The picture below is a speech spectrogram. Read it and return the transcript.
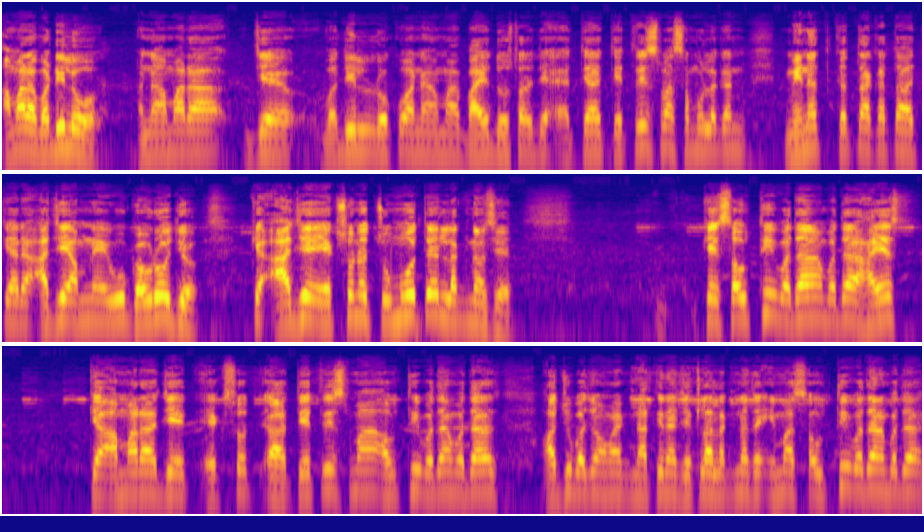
અમારા વડીલો અને અમારા જે વડીલ લોકો અને અમારા ભાઈ દોસ્તો જે અત્યારે તેત્રીસમાં સમૂહ લગ્ન મહેનત કરતાં કરતાં અત્યારે આજે અમને એવું ગૌરવ થયો કે આજે એકસો ને લગ્ન છે. કે સૌથી વધારે વધારે હાઈએસ્ટ કે અમારા જે એકસો તેત્રીસમાં સૌથી વધારે વધારે આજુબાજુ અમારા જ્ઞાતિના જેટલા લગ્ન છે, એમાં સૌથી વધારે બધા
